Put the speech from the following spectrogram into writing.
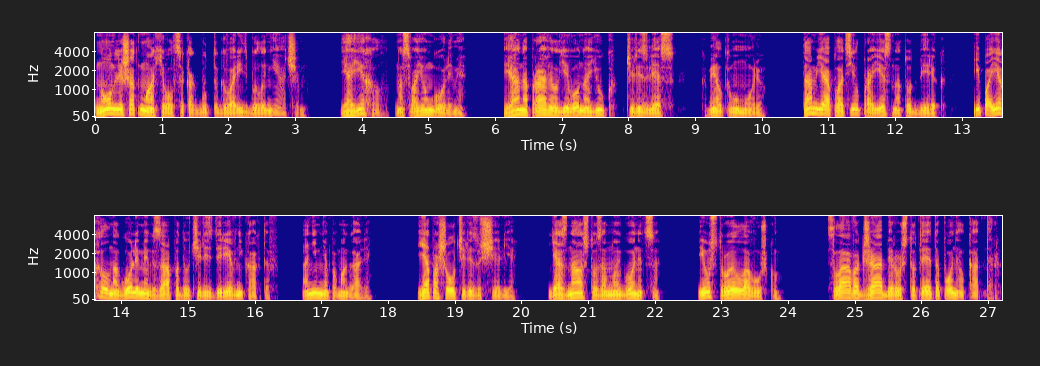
Но он лишь отмахивался, как будто говорить было не о чем. «Я ехал на своем големе. Я направил его на юг, через лес, к мелкому морю. Там я оплатил проезд на тот берег и поехал на големе к западу через деревни Кактов. Они мне помогали. Я пошел через ущелье. Я знал, что за мной гонятся, и устроил ловушку. Слава Джаберу, что ты это понял, Каттер.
